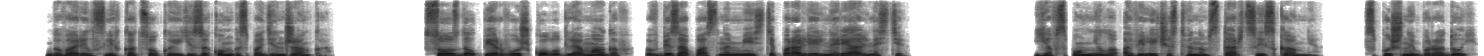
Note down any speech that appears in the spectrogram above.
— говорил слегка цокая языком господин Джанка. «Создал первую школу для магов в безопасном месте параллельной реальности». Я вспомнила о величественном старце из камня с пышной бородой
